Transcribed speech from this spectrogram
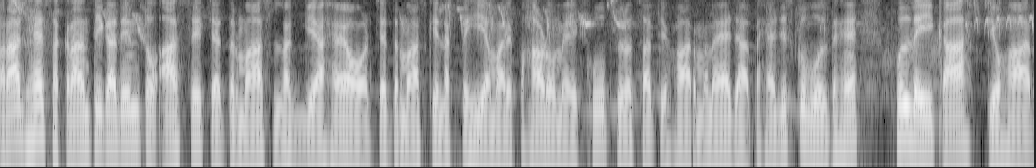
और आज है संक्रांति का दिन तो आज से चैत्र मास लग गया है और चैत्र मास के लगते ही हमारे पहाड़ों में एक खूबसूरत सा त्यौहार मनाया जाता है, जिसको बोलते हैं फुलदई का त्यौहार,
